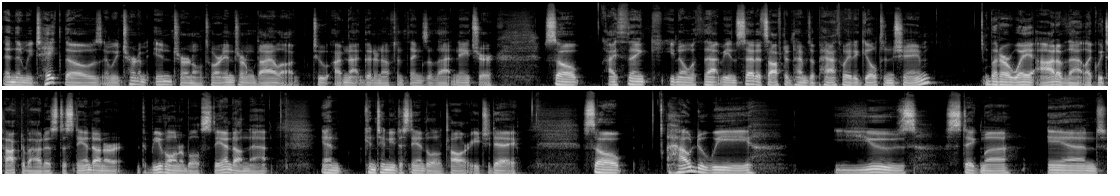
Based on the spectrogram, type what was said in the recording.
And then we take those and we turn them internal to our internal dialogue to I'm not good enough and things of that nature. So I think, you know, with that being said, it's oftentimes a pathway to guilt and shame. But our way out of that, like we talked about, is to stand on our, to be vulnerable, stand on that, and continue to stand a little taller each day. So, how do we use stigma and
